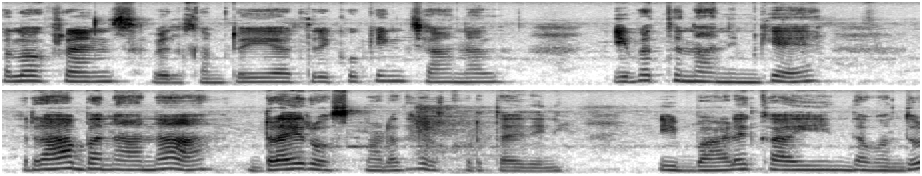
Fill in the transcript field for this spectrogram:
Hello friends welcome to year three cooking channel ಇವತ್ತು ನಾನು ನಿಮಗೆ ರಾ ಬನಾನ ಡ್ರೈ ರೋಸ್ಟ್ ಮಾಡೋದು ಹೇಳ್ಕೊಡ್ತಾ ಇದ್ದೀನಿ. ಈ ಬಾಳೆಕಾಯಿಯಿಂದ ಒಂದು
